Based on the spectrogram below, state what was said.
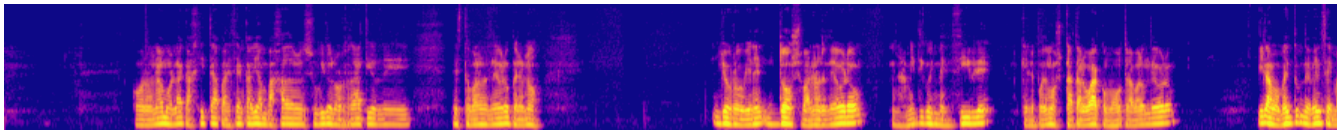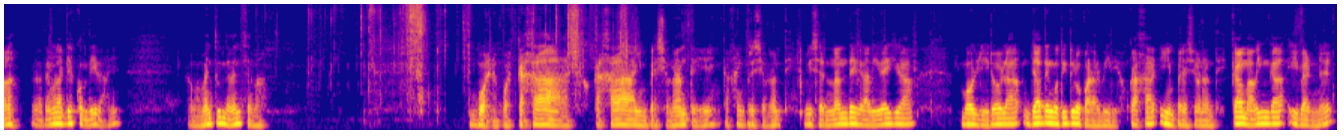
Coronamos la cajita. Parecían que habían bajado, subido los ratios de, estos balones de oro, pero no. Yo creo que vienen dos balones de oro, la Mítico Invencible, que le podemos catalogar como otra balón de oro, y la Momentum de Benzema, la tenemos aquí escondida, ¿eh? La Momentum de Benzema. Bueno, pues caja, caja impresionante, ¿eh? Caja impresionante. Luis Hernández, Gravi Veiga, Bolirola. Ya tengo título para el vídeo. Caja impresionante. Camavinga y Werner.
